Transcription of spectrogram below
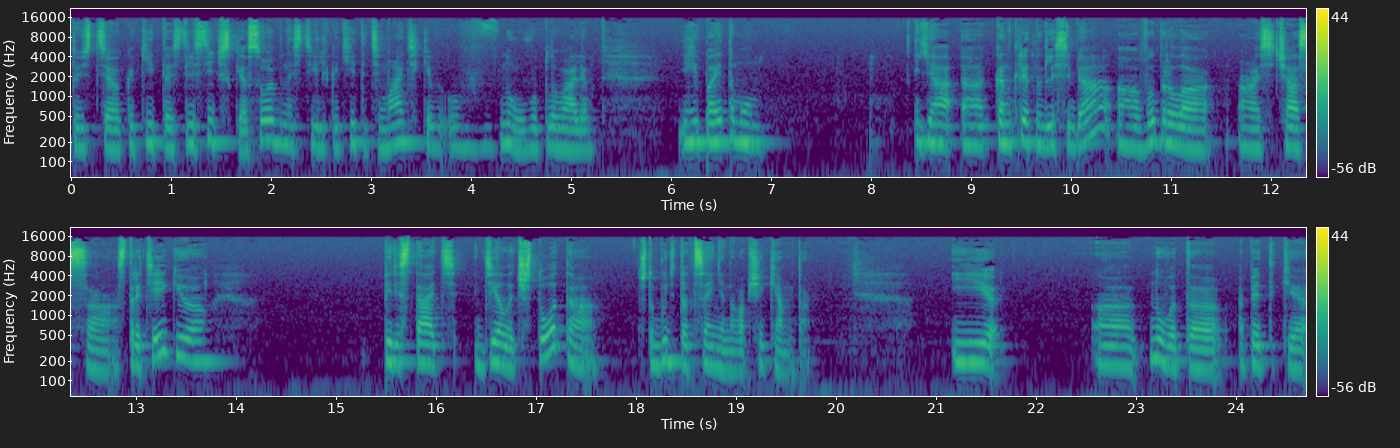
То есть э, какие-то стилистические особенности или какие-то тематики ну, выплывали. И поэтому я э, конкретно для себя э, выбрала сейчас стратегию перестать делать что-то, что будет оценено вообще кем-то. И ну вот, опять-таки,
